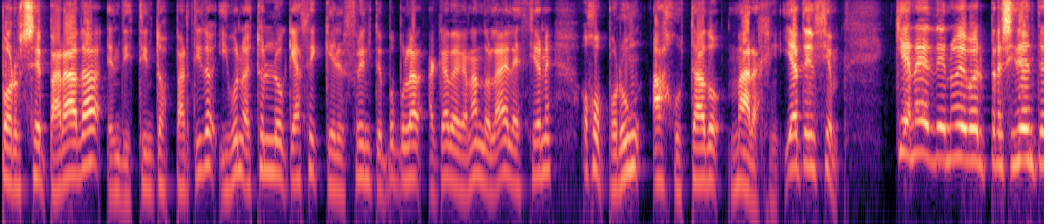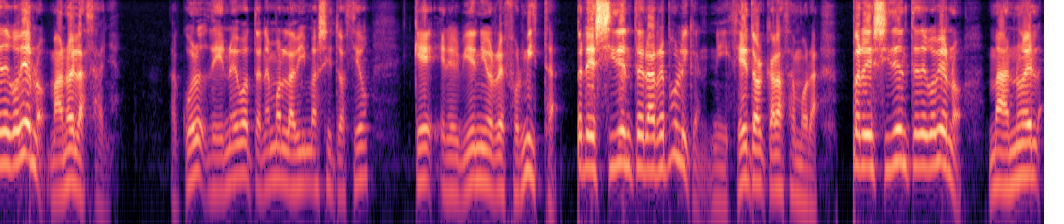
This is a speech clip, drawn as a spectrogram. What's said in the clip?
por separada en distintos partidos y bueno, esto es lo que hace que el Frente Popular acabe ganando las elecciones, ojo, por un ajustado margen. Y atención, ¿quién es de nuevo el presidente de gobierno? Manuel Azaña. ¿De acuerdo? De nuevo tenemos la misma situación que en el bienio reformista. Presidente de la República, Niceto Alcalá Zamora. Presidente de gobierno, Manuel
